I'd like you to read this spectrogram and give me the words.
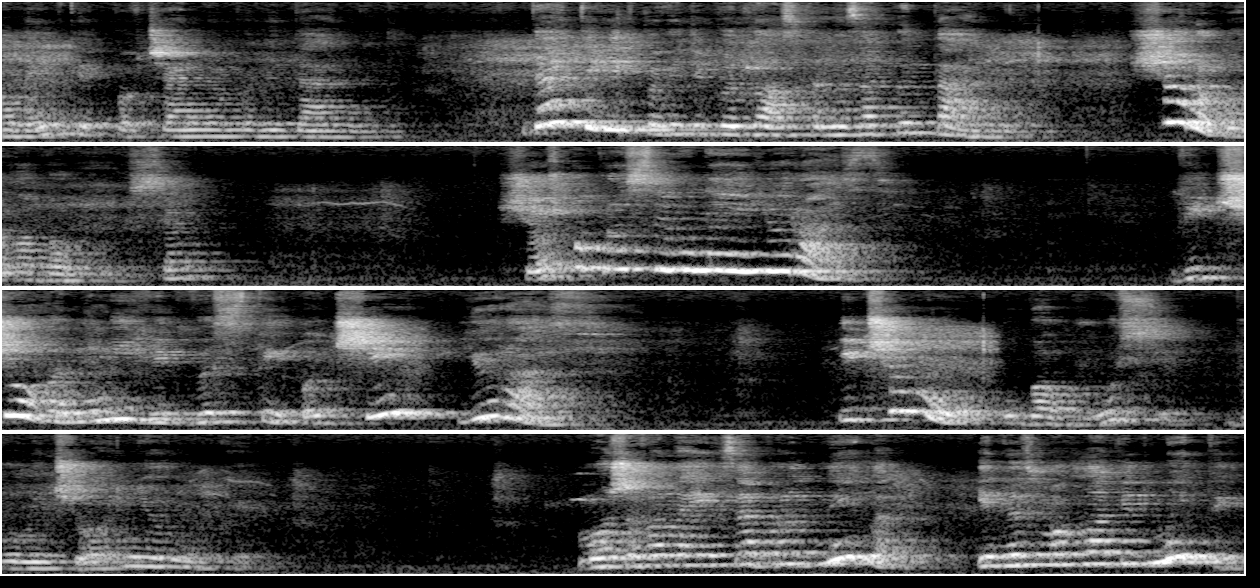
маленьке повчальне оповідання. Дайте відповіді, будь ласка, на запитання. Що робила бабуся? Що ж попросив у неї Юрась? Від чого не міг відвести очей Юрась? І чому у бабусі були чорні руки? Може, вона їх забруднила і не змогла відмити?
